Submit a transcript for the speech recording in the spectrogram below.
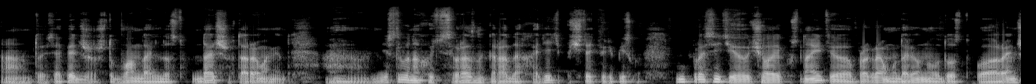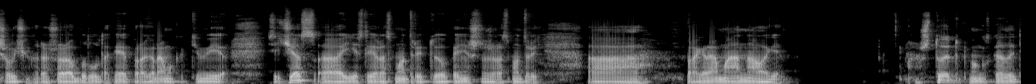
А, то есть, опять же, чтобы вам дали доступ. Дальше второй момент. А, если вы находитесь в разных городах, хотите почитать переписку, ну, просите человека установить программу удаленного доступа. Раньше очень хорошо работала такая программа, как TeamViewer. Сейчас, а, если рассматривать, то, конечно же, рассматривать а, программы аналоги. Что я тут могу сказать?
